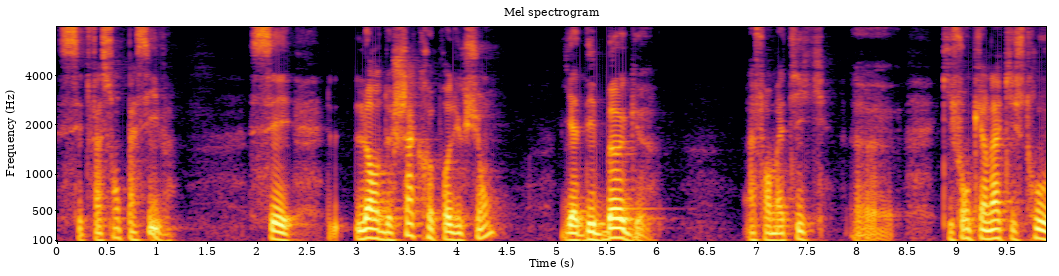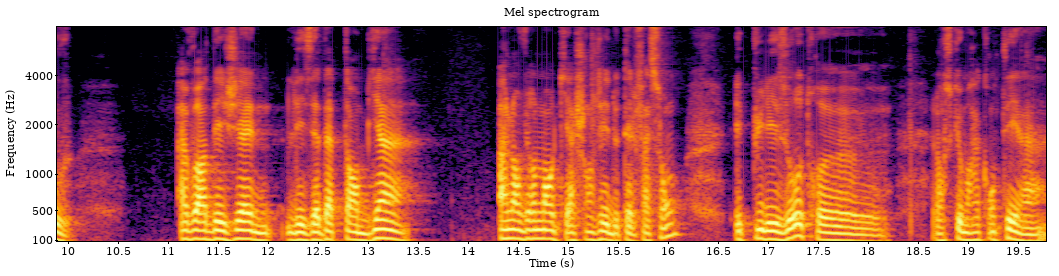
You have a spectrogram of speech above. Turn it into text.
c'est de façon passive. C'est lors de chaque reproduction, il y a des bugs informatiques euh, qui font qu'il y en a qui se trouvent avoir des gènes les adaptant bien à l'environnement qui a changé de telle façon, et puis les autres, euh, me racontait un,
